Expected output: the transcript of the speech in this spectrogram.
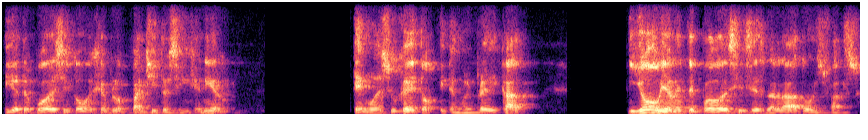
Y yo te puedo decir como ejemplo, Panchito es ingeniero. Tengo el sujeto y tengo el predicado. Y yo obviamente puedo decir si es verdad o es falso.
